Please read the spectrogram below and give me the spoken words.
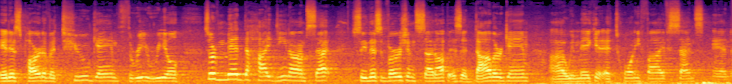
It is part of a two-game, three-reel, sort of mid to high denom set. See, this version set up is a dollar game uh, we make it at 25 cents and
